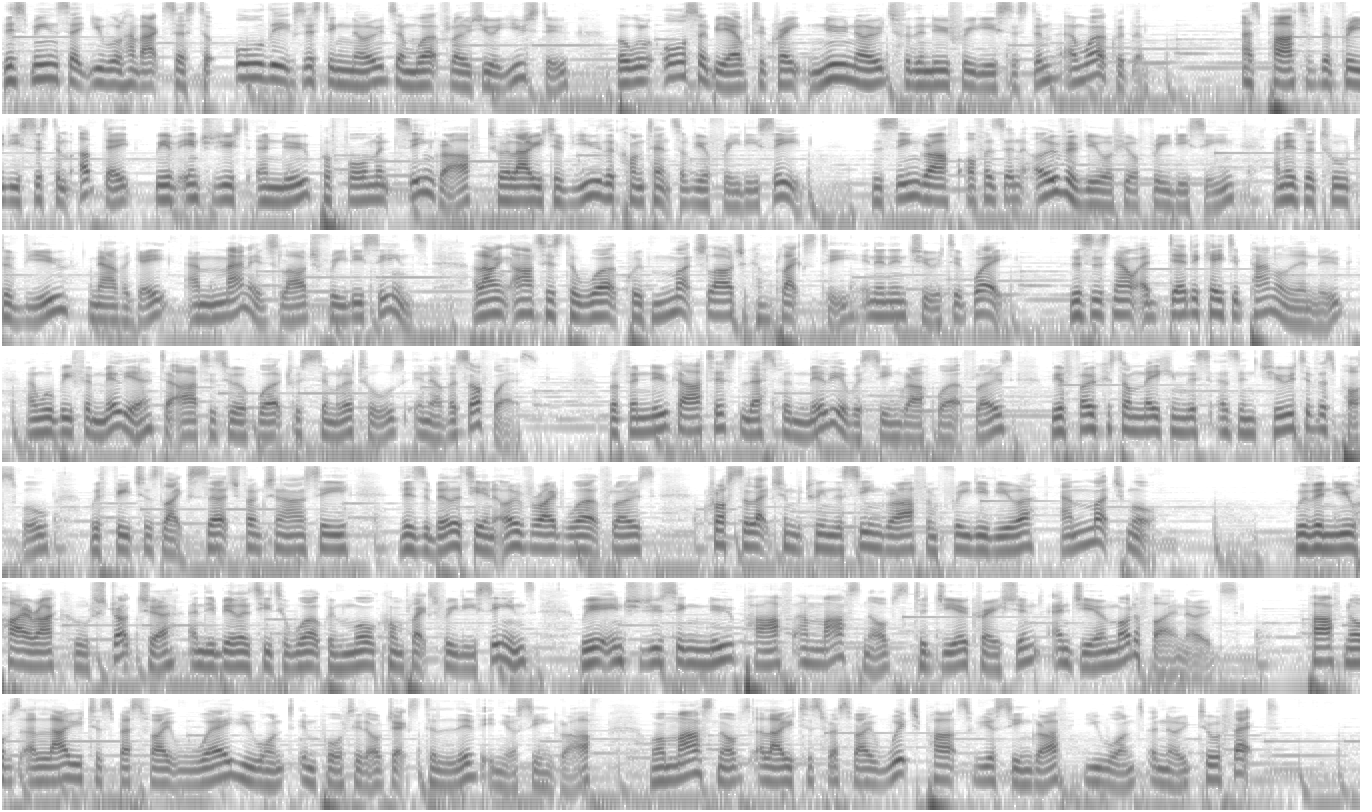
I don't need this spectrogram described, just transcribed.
This means that you will have access to all the existing nodes and workflows you are used to, but will also be able to create new nodes for the new 3D system and work with them. As part of the 3D system update, we have introduced a new performance scene graph to allow you to view the contents of your 3D scene. The scene graph offers an overview of your 3D scene and is a tool to view, navigate, and manage large 3D scenes, allowing artists to work with much larger complexity in an intuitive way. This is now a dedicated panel in Nuke and will be familiar to artists who have worked with similar tools in other softwares. But for Nuke artists less familiar with scene graph workflows, we have focused on making this as intuitive as possible with features like search functionality, visibility and override workflows, cross selection between the scene graph and 3D viewer, and much more. With a new hierarchical structure and the ability to work with more complex 3D scenes, we are introducing new path and mask knobs to geocreation and geomodifier nodes. Path knobs allow you to specify where you want imported objects to live in your scene graph, while mask knobs allow you to specify which parts of your scene graph you want a node to affect.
